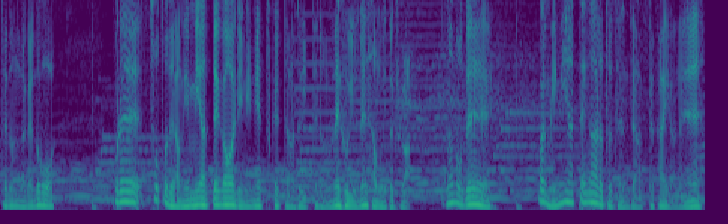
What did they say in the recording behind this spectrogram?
てるんだけど、これ、外では耳当て代わりにね、つけて歩いてるのね、冬ね、寒い時は。なので、やっぱり耳当てがあると全然あったかいよね。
